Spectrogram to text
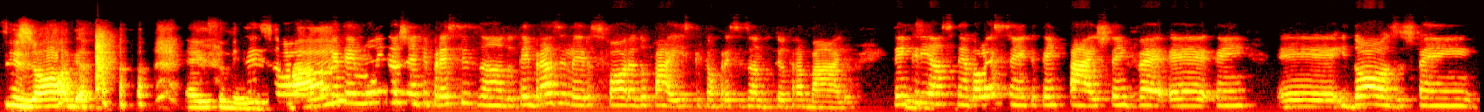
Se joga! É isso mesmo. Se joga, porque tem muita gente precisando, tem brasileiros fora do país que estão precisando do teu trabalho, tem crianças, tem adolescente, tem pais, tem, é, tem é, idosos, tem.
